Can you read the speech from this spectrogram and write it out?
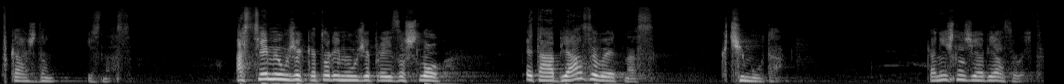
в каждом из нас. А с теми уже, которыми уже произошло, это обязывает нас к чему-то. Конечно же, обязывает.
